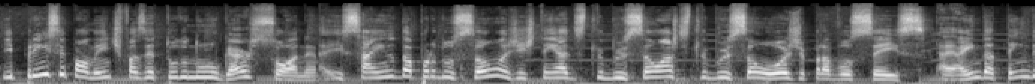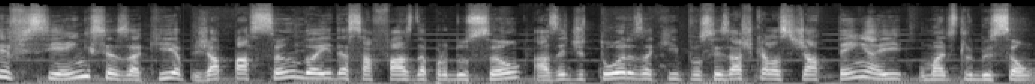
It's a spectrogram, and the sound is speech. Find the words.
e principalmente fazer tudo num lugar só, né? E saindo da produção, a gente tem a distribuição. A distribuição hoje para vocês é, ainda tem deficiências aqui, já passando aí dessa fase da produção. As editoras aqui, vocês acham que elas já têm aí uma distribuição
